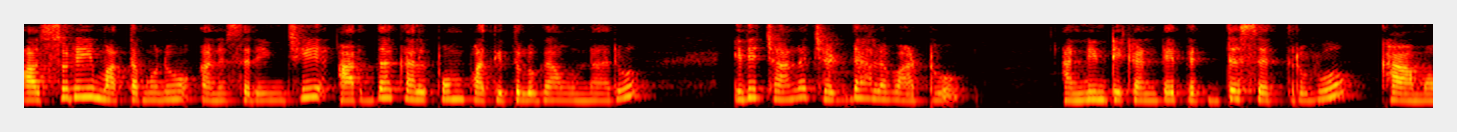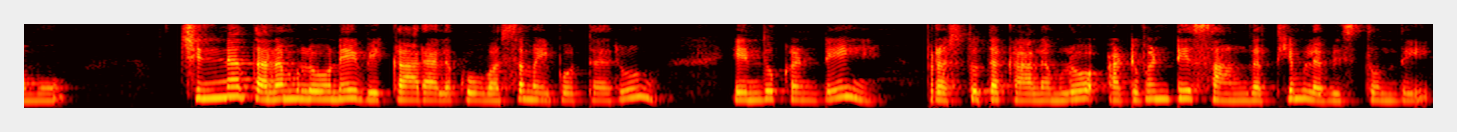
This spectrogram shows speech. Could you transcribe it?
అసురి మతమును అనుసరించి అర్ధకల్పం పతితులుగా ఉన్నారు. ఇది చాలా చెడ్డ అలవాటు. అన్నింటికంటే పెద్ద శత్రువు కామము. చిన్నతనంలోనే వికారాలకు వశమైపోతారు. ఎందుకంటే ప్రస్తుత కాలంలో అటువంటి సాంగత్యం లభిస్తుంది.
